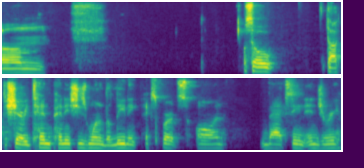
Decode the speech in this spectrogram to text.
Um, so Dr. Sherry Tenpenny, she's one of the leading experts on vaccine injury.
